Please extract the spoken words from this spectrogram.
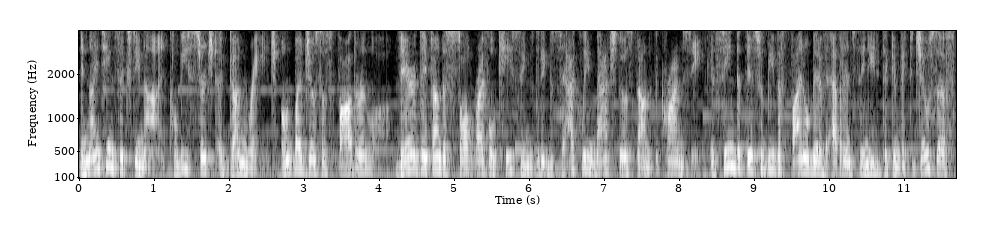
In 1969, police searched a gun range Beach, owned by Joseph's father-in-law. There, they found assault rifle casings that exactly matched those found at the crime scene. It seemed that this would be the final bit of evidence they needed to convict Joseph,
